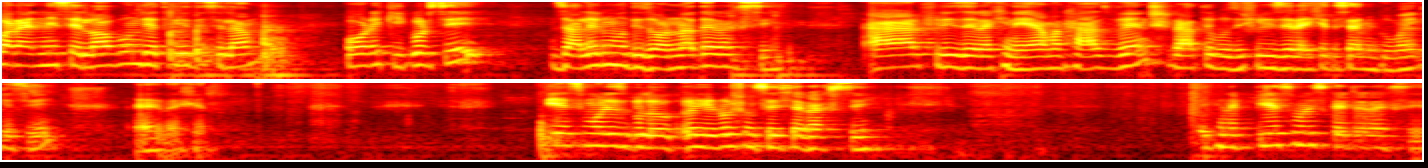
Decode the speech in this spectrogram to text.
কড়াইয়ের নিচে লবণ দিয়ে ধুয়ে দিয়েছিলাম পরে কি করছি জালের মধ্যে ঝর্ণা দিয়ে রাখছি। আর ফ্রিজে রাখি রাখিনি আমার হাজবেন্ড রাতে বুঝি ফ্রিজে রেখে দিয়েছে আমি ঘুমাই গেছি। এই দেখেন। পেঁয়াজ মরিচগুলো ওই রসুন শেষে রাখছি। এখানে পেঁয়াজ মরিচ কেটে রাখছি।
